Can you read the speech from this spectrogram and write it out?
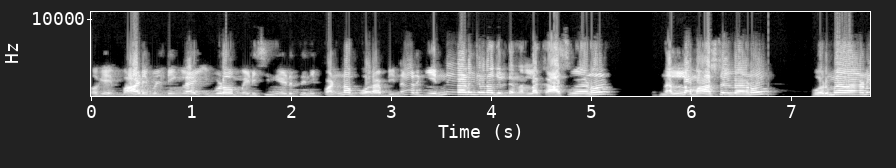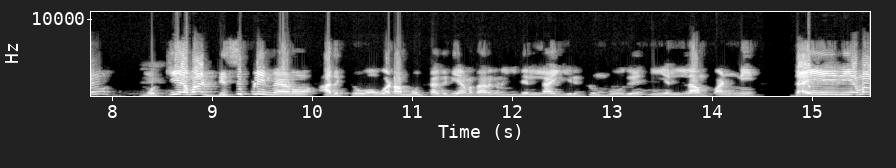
ஓகே பாடி பில்டிங்ல இவ்வளவு மெடிசின் எடுத்து நீ பண்ண போற அப்படின்னா அதுக்கு என்ன வேணுங்கிறத சொல்லிட்டேன். நல்ல காசு வேணும் நல்ல மாஸ்டர் வேணும் பொறுமை வேணும் முக்கியமா டிசிப்ளின் வேணும். அதுக்கு உன் உடம்பும் தகுதியானதா இருக்கணும். இதெல்லாம் இருக்கும்போது நீ எல்லாம் பண்ணி தைரியமா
